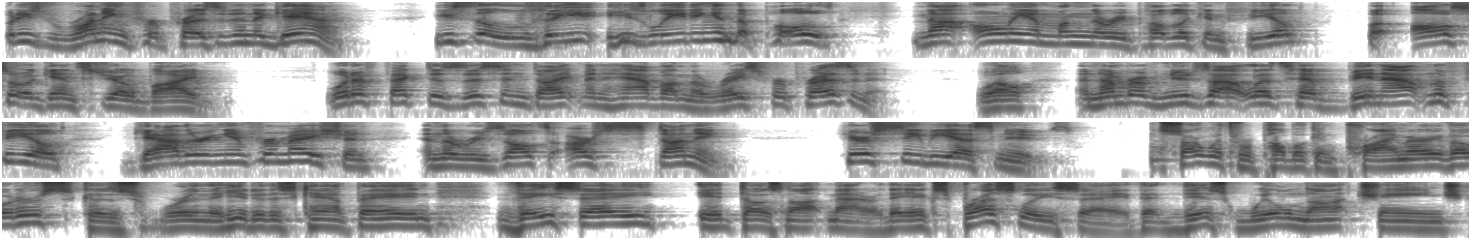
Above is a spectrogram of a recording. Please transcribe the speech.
but he's running for president again? He's the lead, he's leading in the polls not only among the Republican field, but also against Joe Biden. What effect does this indictment have on the race for president? Well, a number of news outlets have been out in the field gathering information, and the results are stunning. Here's CBS News. Start with Republican primary voters because we're in the heat of this campaign. They say it does not matter. They expressly say that this will not change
